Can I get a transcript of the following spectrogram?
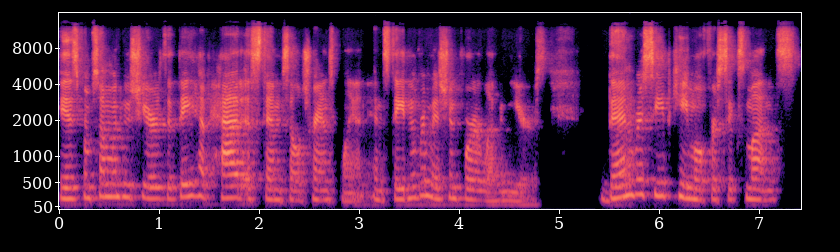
is from someone who shares that they have had a stem cell transplant and stayed in remission for 11 years, then received chemo for six months,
